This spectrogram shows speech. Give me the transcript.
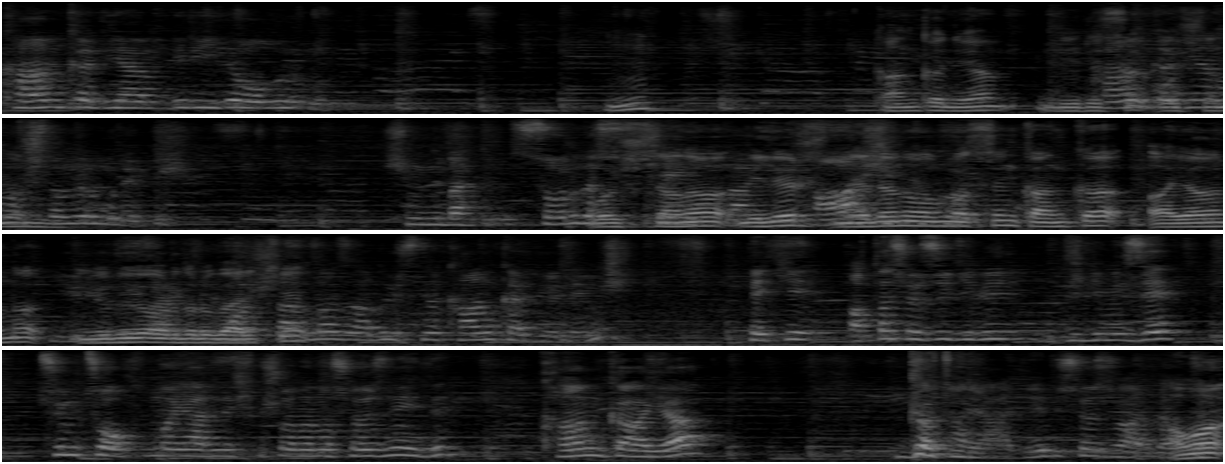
Kanka diyen biriyle olur mu? Kanka diyorum birisi Kanka diyen hoşlanır mı? hoşlanır mı demiş. Şimdi bak soru da Hoşlanabilir. şey, bak, A Neden olmasın kanka ayağına yürüyordur belki. Hoşlanmaz adı üstüne kanka diyor demiş. Peki atasözü gibi dilimize tüm topluma yerleşmiş olan o söz neydi? Kankaya göt ayağı diye bir söz vardı. Ama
